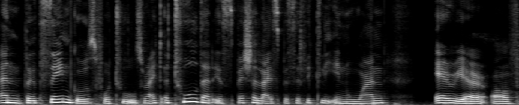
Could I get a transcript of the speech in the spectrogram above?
And the same goes for tools, right? A tool that is specialized specifically in one area of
